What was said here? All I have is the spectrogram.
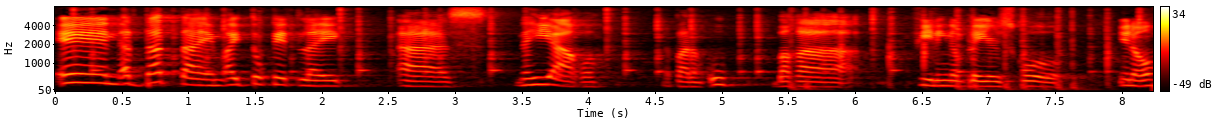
And at that time, I took it like as nahiya ako. Na parang, oop, baka feeling ng players ko, you know,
